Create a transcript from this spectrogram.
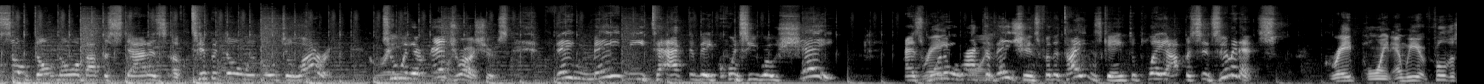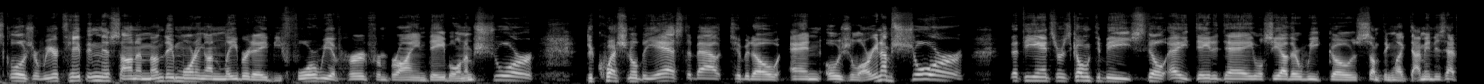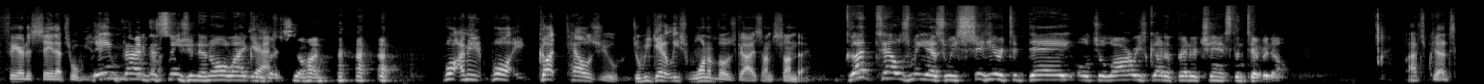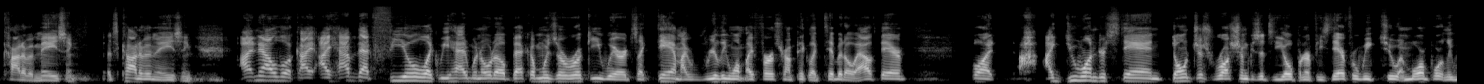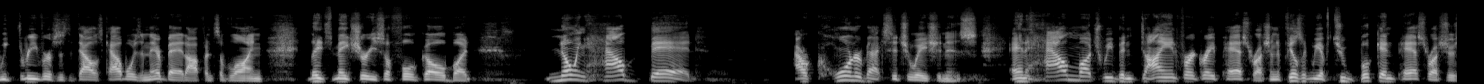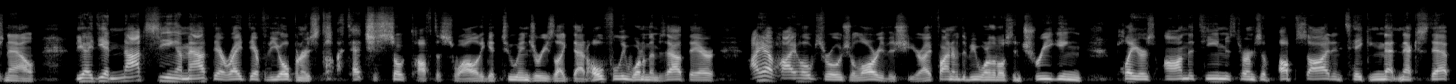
Also don't know about the status of Thibodeaux and Ojulari, two of their edge rushers. They may need to activate Quincy Roche as Great one of their point. activations for the Titans game to play opposite Ximines. Great point. And we, full disclosure, we are taping this on a Monday morning on Labor Day before we have heard from Brian Daboll. And I'm sure the question will be asked about Thibodeaux and Ojulari. And I'm sure that the answer is going to be still, hey, day to day, we'll see how their week goes, something like that. I mean, is that fair to say that's what we Game time decision in all likelihood, Yes. Shaun. Well, I mean, Paul, gut tells you, do we get at least one of those guys on Sunday? Gut tells me as we sit here today, Ojulari's got a better chance than Thibodeaux. That's that's kind of amazing. That's kind of amazing. I now look, I, I have that feel like we had when Odell Beckham was a rookie, where it's like, damn, I really want my first round pick like Thibodeaux out there. But I do understand. Don't just rush him because it's the opener. If he's there for week two, and more importantly, week three versus the Dallas Cowboys and their bad offensive line, let's make sure he's a full go. But knowing how bad our cornerback situation is and how much we've been dying for a great pass rush. And it feels like we have two bookend pass rushers now. The idea not seeing him out there right there for the opener is t- that's just so tough to swallow to get two injuries like that. Hopefully, one of them's out there. I have high hopes for Ojulari this year. I find him to be one of the most intriguing players on the team in terms of upside and taking that next step.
